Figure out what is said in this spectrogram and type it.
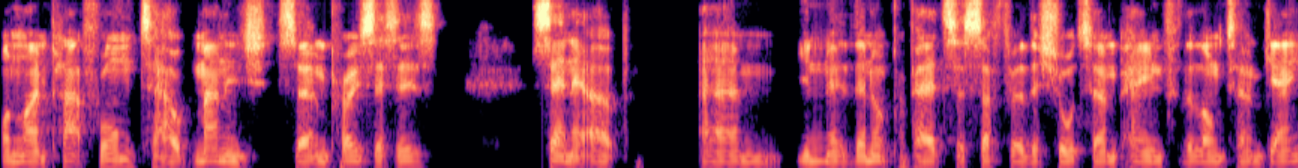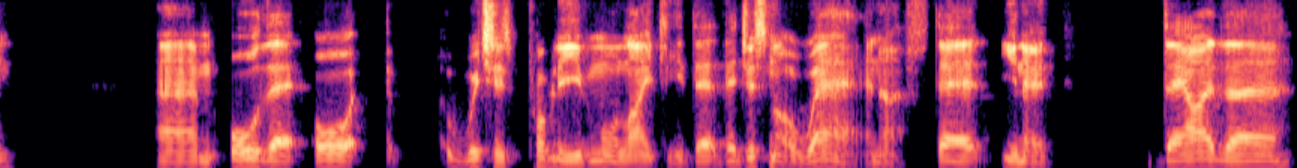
online platform to help manage certain processes, setting it up. Um, you know, they're not prepared to suffer the short-term pain for the long-term gain. Um, or that, or which is probably even more likely, they're they're just not aware enough. They're, you know, they either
